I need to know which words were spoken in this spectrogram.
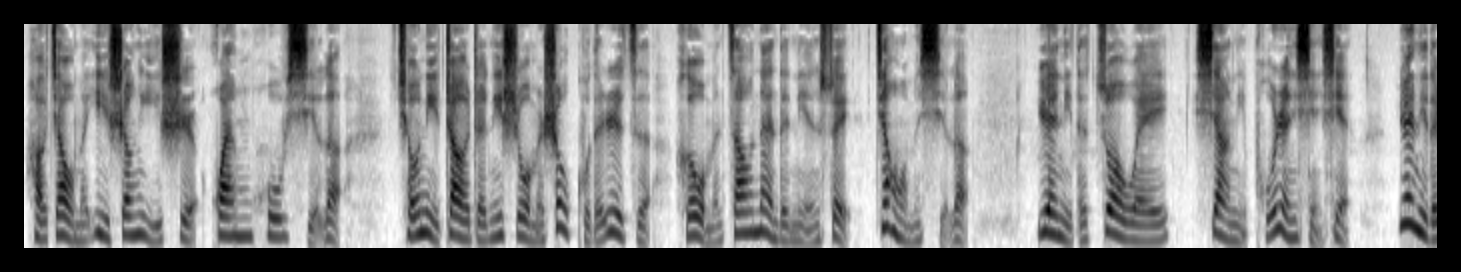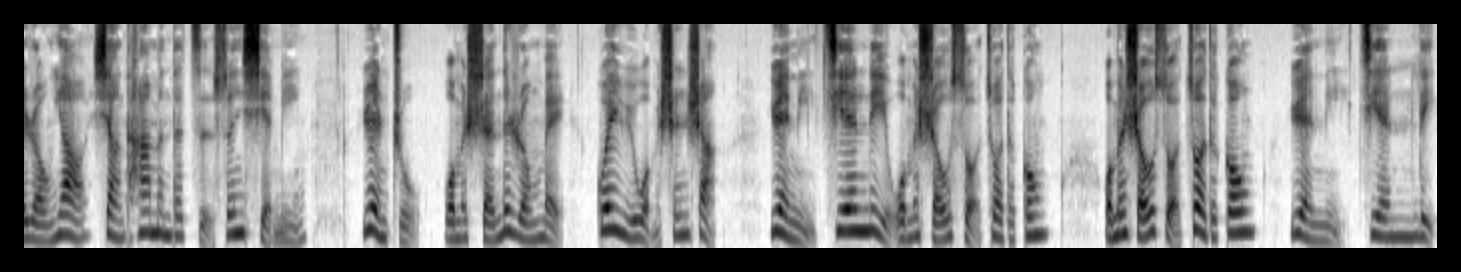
好叫我们一生一世欢呼喜乐。求你照着你使我们受苦的日子和我们遭难的年岁，叫我们喜乐。愿你的作为向你仆人显现，愿你的荣耀向他们的子孙显明。愿主我们神的荣美。归于我们身上，愿你坚立我们手所做的工，我们手所做的工，愿你坚立。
